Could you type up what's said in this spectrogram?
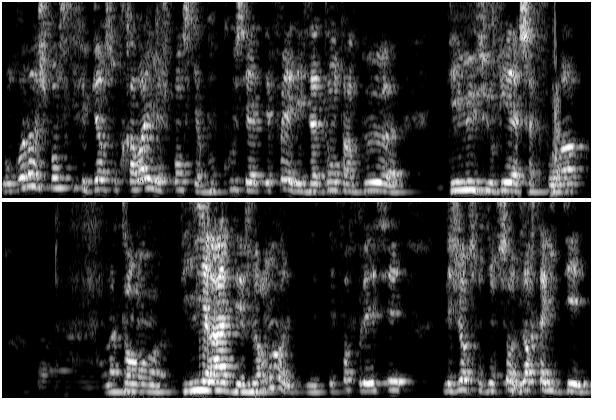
donc voilà, je pense qu'il fait bien son travail, mais je pense qu'il y a beaucoup, des fois il y a des attentes un peu euh, démesurées à chaque fois. Euh, on attend des miracles des joueurs. Non, des, fois il faut les laisser. Les joueurs sont conscients de leurs qualités,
